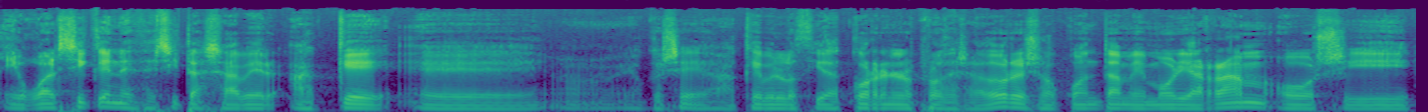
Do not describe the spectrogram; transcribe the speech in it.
igual sí que necesitas saber a qué, eh, yo qué sé, a qué velocidad corren los procesadores o cuánta memoria RAM o si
